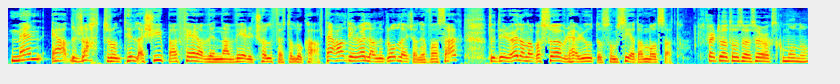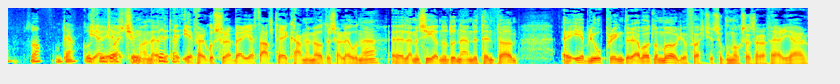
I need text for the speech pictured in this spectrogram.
men jeg hadde rett rundt til å kjipa færa vinna være kjølfest lokalt. Det halde jeg røyla nøy grunnleggjande, jeg får sagt, det er røyla nøy søver her ute som som sier det motsatt. För du har tagit så Sörvax kommun så om det går ja, jag vet inte men jag får gå så bergast allt jag kan med åter salone. Eh låt mig se nu du nämnde tentan. Jeg blir blev av alle mulige folk så kunne også være färg her.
